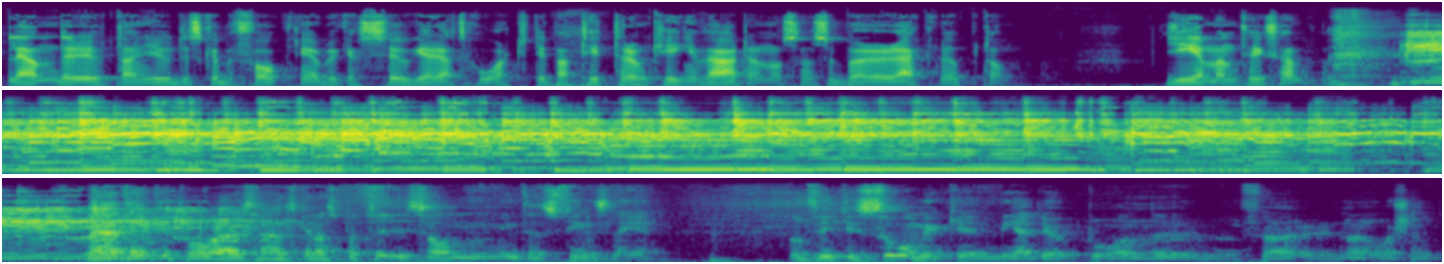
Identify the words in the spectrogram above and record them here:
Länder utan judiska befolkningar brukar suga rätt hårt. Det är bara att titta omkring i världen och sen så börjar du räkna upp dem. Jemen till exempel. Men jag tänker på Svenskarnas parti som inte ens finns längre. De fick ju så mycket medieuppbående för några år sedan.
